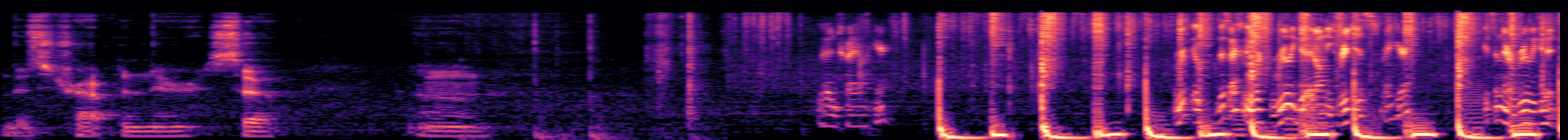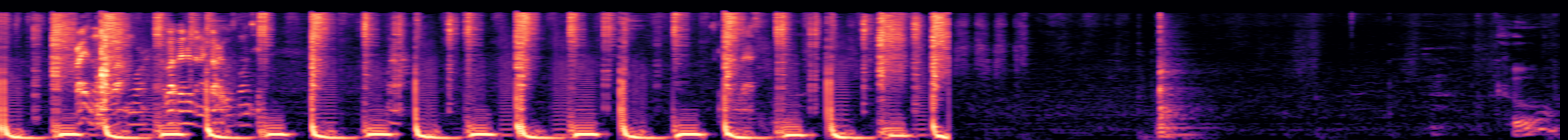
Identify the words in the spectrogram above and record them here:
That's trapped in there. So, um, cool.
